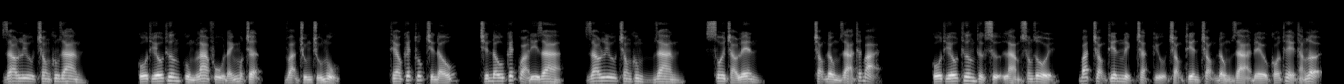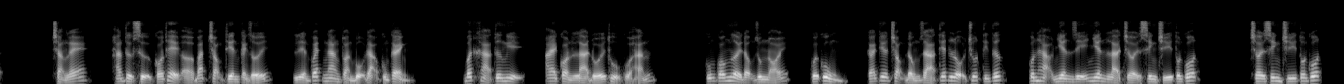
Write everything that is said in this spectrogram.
Giao lưu trong không gian. Cố thiếu thương cùng la phủ đánh một trận, vạn chúng chú mục. Theo kết thúc chiến đấu chiến đấu kết quả đi ra, giao lưu trong không gian, sôi trào lên. Trọng đồng giả thất bại. Cố thiếu thương thực sự làm xong rồi, bắt trọng thiên lịch chặt cựu trọng thiên trọng đồng giả đều có thể thắng lợi. Chẳng lẽ, hắn thực sự có thể ở bắt trọng thiên cảnh giới, liền quét ngang toàn bộ đạo cung cảnh? Bất khả tư nghị, ai còn là đối thủ của hắn? Cũng có người động dung nói, cuối cùng cái kia trọng đồng giả tiết lộ chút tin tức, quân hạo nhiên dĩ nhiên là trời sinh trí tôn cốt. Trời sinh trí tôn cốt,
